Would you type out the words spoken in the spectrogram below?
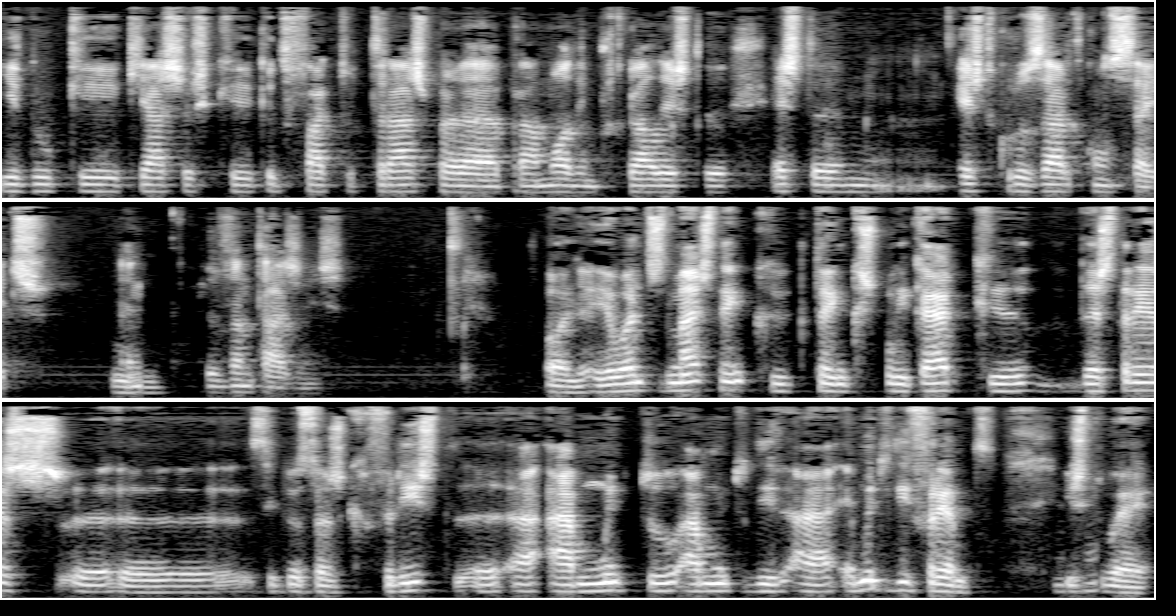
e do que, que achas que, que de facto traz para, para a moda em Portugal este, este, este cruzar de conceitos, uhum. de vantagens. Olha, eu antes de mais tenho que, tenho que explicar que das três uh, situações que referiste, uh, há, há, muito, há muito, há, é muito diferente. Isto é,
